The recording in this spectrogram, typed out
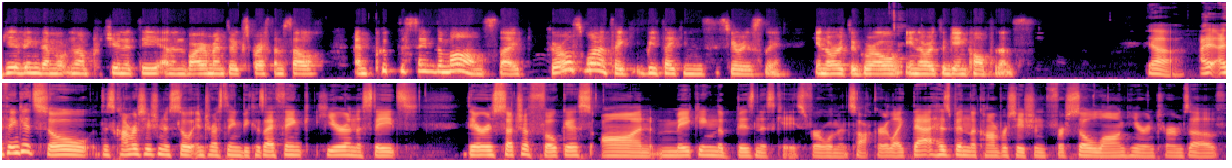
giving them an opportunity an environment to express themselves and put the same demands. Like girls want to take be taken seriously in order to grow, in order to gain confidence. Yeah, I, I think it's so. This conversation is so interesting because I think here in the states there is such a focus on making the business case for women's soccer. Like that has been the conversation for so long here in terms of,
